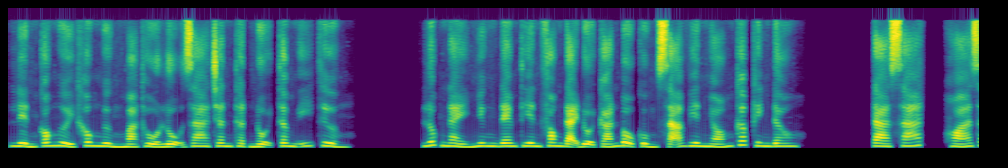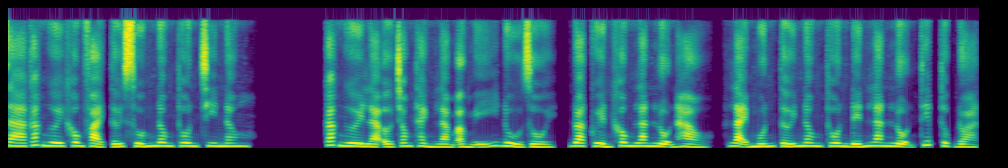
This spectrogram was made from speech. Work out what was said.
liền có người không ngừng mà thổ lộ ra chân thật nội tâm ý tưởng. Lúc này nhưng đem tiên phong đại đội cán bộ cùng xã viên nhóm cấp kinh đâu. Ta sát, hóa ra các ngươi không phải tới xuống nông thôn chi nông. Các ngươi là ở trong thành làm ẩm ý đủ rồi, đoạt quyền không lăn lộn hảo, lại muốn tới nông thôn đến lăn lộn tiếp tục đoạt.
